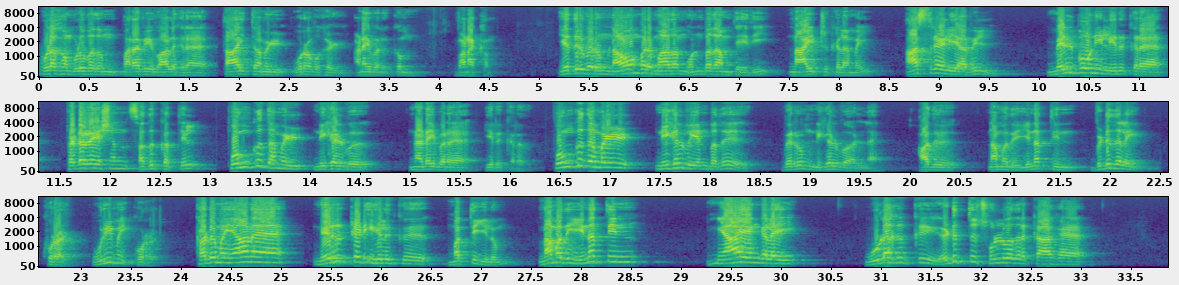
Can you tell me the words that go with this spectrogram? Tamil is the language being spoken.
உலகம் முழுவதும் பரவி வாழுகிற தாய் தமிழ் உறவுகள் அனைவருக்கும் வணக்கம். எதிர்வரும் நவம்பர் மாதம் ஒன்பதாம் தேதி ஞாயிற்றுக்கிழமை ஆஸ்திரேலியாவில் மெல்போர்னில் இருக்கிற ஃபெடரேஷன் சதுக்கத்தில் பொங்கு தமிழ் நிகழ்வு நடைபெற இருக்கிறது. பொங்கு தமிழ் நிகழ்வு என்பது வெறும் நிகழ்வு அல்ல. அது நமது இனத்தின் விடுதலை குரல் உரிமை குரல். கடுமையான நெருக்கடிகளுக்கு மத்தியிலும் நமது இனத்தின் நியாயங்களை உலகுக்கு எடுத்து சொல்வதற்காக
